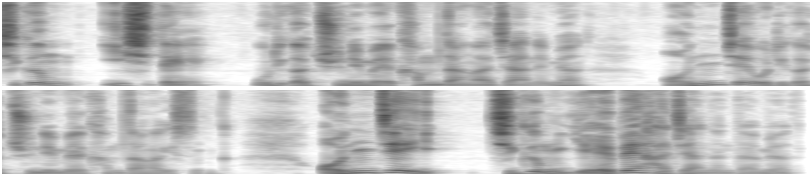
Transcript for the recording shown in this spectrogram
지금 이 시대에 우리가 주님을 감당하지 않으면 언제 우리가 주님을 감당하겠습니까? 언제 지금 예배하지 않는다면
